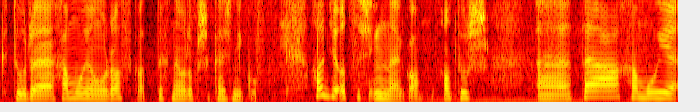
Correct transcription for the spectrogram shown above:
które hamują rozkład tych neuroprzekaźników. Chodzi o coś innego. Otóż PA hamuje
